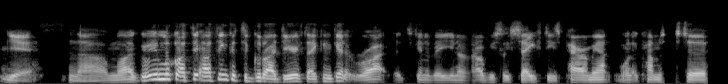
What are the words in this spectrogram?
Yeah, no, I'm like, look, I think I think it's a good idea if they can get it right. It's going to be, you know, obviously safety is paramount when it comes to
